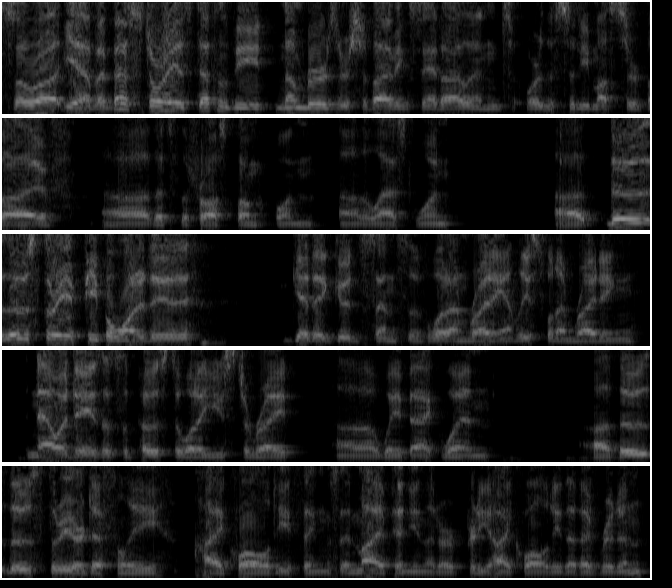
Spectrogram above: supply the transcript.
So uh, yeah, my best story is definitely Numbers or Surviving Sand Island or The City Must Survive. Uh, that's the Frostpunk one, uh, the last one. Uh, those, those three, if people wanted to get a good sense of what I'm writing, at least what I'm writing nowadays, as opposed to what I used to write uh, way back when, uh, those those three are definitely high quality things, in my opinion, that are pretty high quality that I've written.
